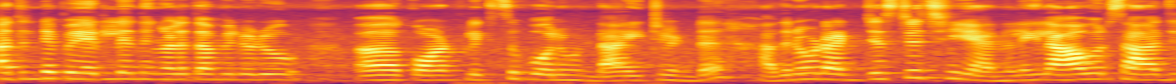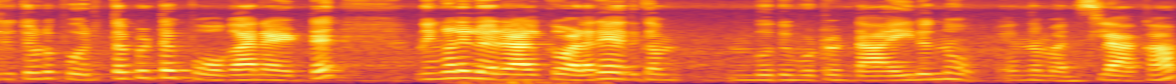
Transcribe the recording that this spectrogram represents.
അതിന്റെ പേരിൽ നിങ്ങൾ തമ്മിലൊരു കോൺഫ്ലിക്ട്സ് പോലും ഉണ്ടായിട്ടുണ്ട്. അതിനോട് അഡ്ജസ്റ്റ് ചെയ്യാൻ അല്ലെങ്കിൽ ആ ഒരു സാഹചര്യത്തോട് പൊരുത്തപ്പെട്ട് പോകാനായിട്ട് നിങ്ങളിൽ ഒരാൾക്ക് വളരെയധികം ബുദ്ധിമുട്ടുണ്ടായിരുന്നു എന്ന് മനസ്സിലാക്കാം.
